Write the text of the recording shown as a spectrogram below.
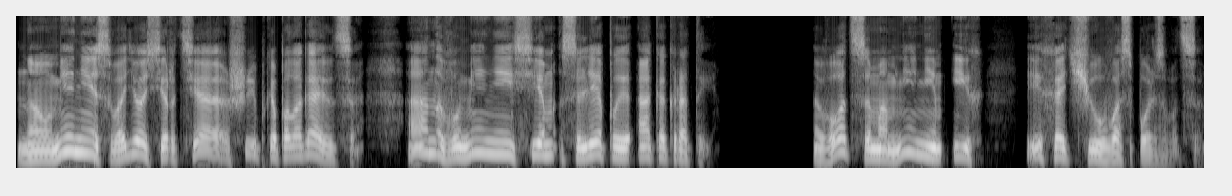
На умение свое сердца шибко полагаются, а в умении всем слепы, а как роты. Вот самомнением их и хочу воспользоваться.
